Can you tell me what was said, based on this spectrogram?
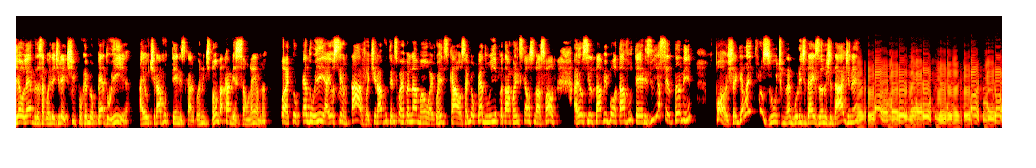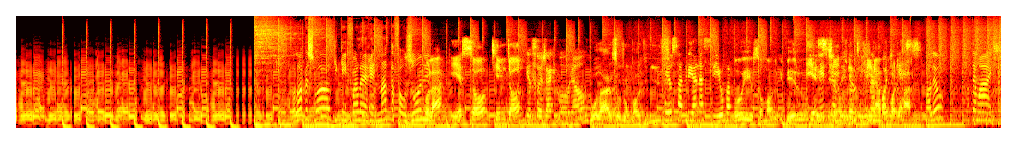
E eu lembro dessa corrida direitinho, porque meu pé doía. Aí eu tirava o tênis, cara, correndo de bamba cabeção, lembra? Pô, aí meu pé doía, aí eu sentava, tirava o tênis e corria com ele na mão, aí corria descalço. Aí meu pé doía porque eu tava correndo descalço no asfalto. Aí eu sentava e botava o tênis. Ia sentando e. Pô, eu cheguei lá entre os últimos, né? Guri de 10 anos de idade, né? Olá pessoal, aqui quem fala é Renata Falzoni. Olá, eu sou Tim Don. Eu sou Jaque Mourão. Olá, eu sou João Paulo Diniz. Eu sou Adriana Silva. Oi, eu sou Mauro Ribeiro. E esse é o Endorfina Podcast. Valeu, até mais.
